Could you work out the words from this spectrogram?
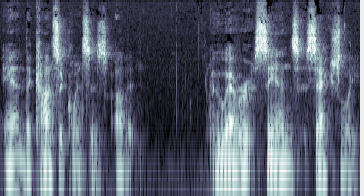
and the consequences of it. Whoever sins sexually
